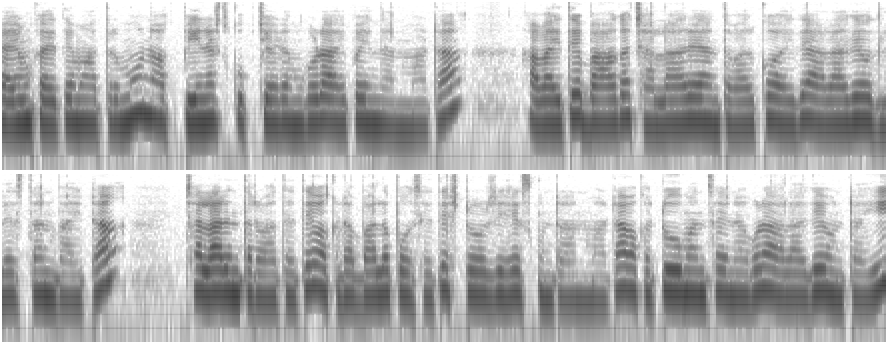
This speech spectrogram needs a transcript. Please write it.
టైంకి అయితే మాత్రము నాకు పీనట్స్ కుక్ చేయడం కూడా అయిపోయిందనమాట అవైతే బాగా చల్లారేంత వరకు అయితే అలాగే వదిలేస్తాను బయట. చల్లారిన తర్వాత అయితే ఒక డబ్బాలో పోసి అయితే స్టోర్ చేసుకుంటాను అనమాట ఒక టూ మంత్స్ అయినా కూడా అలాగే ఉంటాయి.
